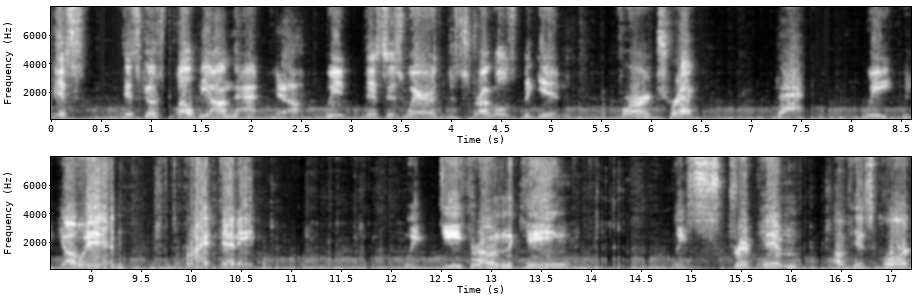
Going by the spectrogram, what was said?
this this goes well beyond that. Yeah, We this is where the struggles begin for our trek back. We we go in to Denny. We dethrone the king. We strip him of his court.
